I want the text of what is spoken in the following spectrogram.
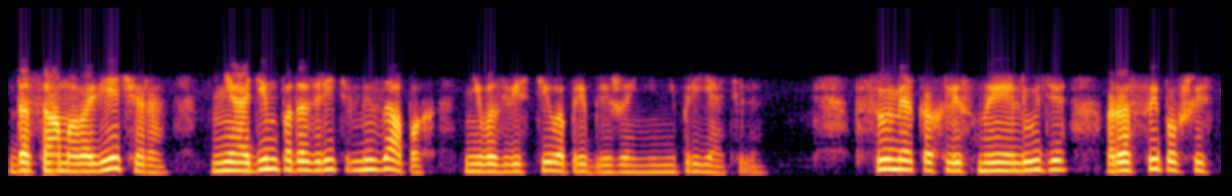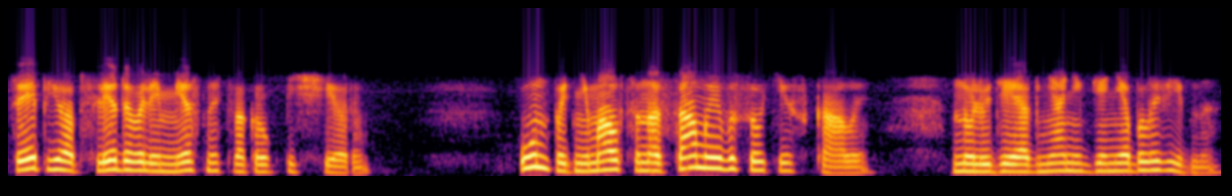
До самого вечера ни один подозрительный запах не возвестил о приближении неприятеля. В сумерках лесные люди, рассыпавшись цепью, обследовали местность вокруг пещеры. Ун поднимался на самые высокие скалы, но людей огня нигде не было видно.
